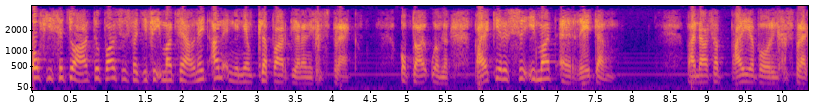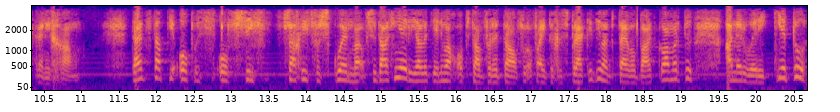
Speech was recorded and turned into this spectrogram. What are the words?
Of jy sit jou hand op haar soos wat jy vir iemand sê hou net aan en jy neem kliphard deel aan die gesprek op daai oomblik. Baie kere is so iemand 'n redding want daar's 'n baie boring gesprek aan die gang. Dan stap jy op of sê saggies verskoon, maar so daar's nie 'n reël dat jy nie mag opstaan vir 'n tafel of uit 'n gesprek het nie, want party wil badkamer toe, ander hoor die ketel,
